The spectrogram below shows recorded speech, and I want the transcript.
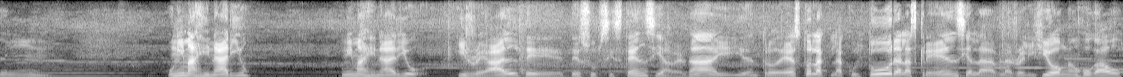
un, un imaginario un imaginario irreal de, de subsistencia, ¿verdad? Y, dentro de esto la, la cultura, las creencias, la, la, religión han jugado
